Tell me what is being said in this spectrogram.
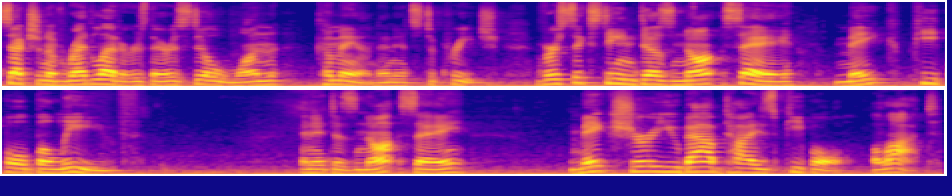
section of red letters, there is still one command, and it's to preach. Verse 16 does not say, make people believe. And it does not say, make sure you baptize people a lot.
